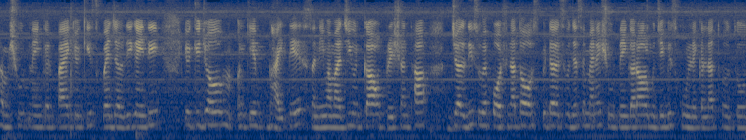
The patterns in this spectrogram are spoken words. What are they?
हम शूट नहीं कर पाए क्योंकि सुबह जल्दी गई थी। क्योंकि जो उनके भाई थे, सनी मामा जी, उनका ऑपरेशन था। जल्दी सुबह पहुँचना था हॉस्पिटल इस वजह से मैंने शूट नहीं करा और मुझे भी स्कूल निकलना था तो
